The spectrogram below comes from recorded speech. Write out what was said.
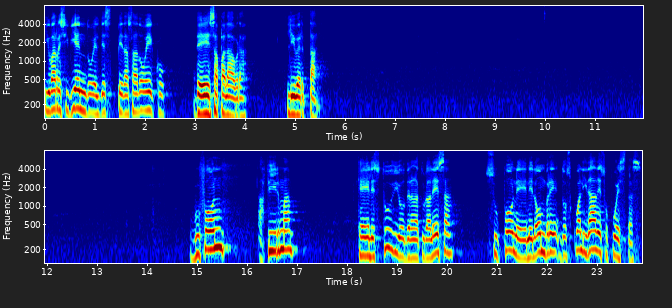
iba recibiendo el despedazado eco de esa palabra, libertad. Buffon afirma que el estudio de la naturaleza supone en el hombre dos cualidades opuestas,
